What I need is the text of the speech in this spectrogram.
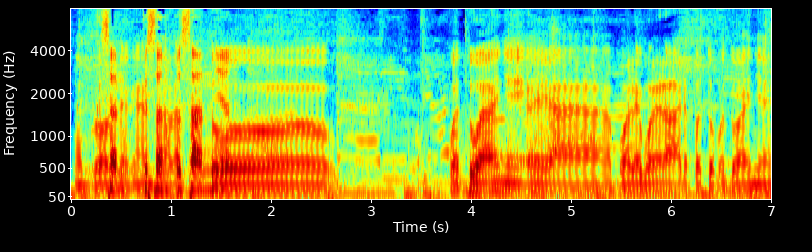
ngobrol Kesan- dengan kesan- salah pesannya. satu petuanya. Eh, ya, boleh boleh lah ada petua-petuanya.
